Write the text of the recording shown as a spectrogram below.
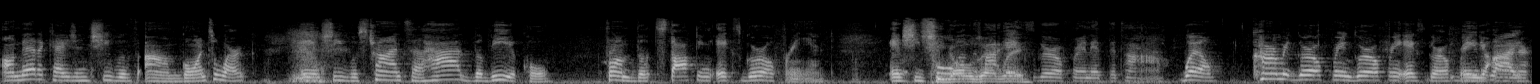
On that occasion, she was um, going to work, and she was trying to hide the vehicle from the stalking ex-girlfriend. And she She pulled goes my ex-girlfriend at the time. Well, current girlfriend, girlfriend, ex-girlfriend, Your right. Honor,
